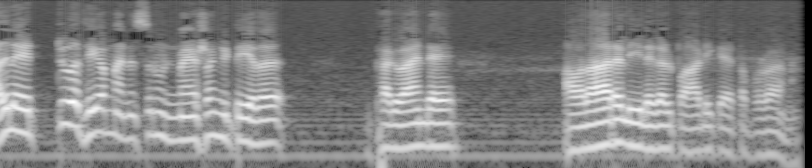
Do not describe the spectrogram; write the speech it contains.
അതിലേറ്റവും അധികം മനസ്സിന് ഉന്മേഷം കിട്ടിയത് ഭഗവാന്റെ അവതാര ലീലകൾ പാടി കേട്ടപ്പോഴാണ്.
